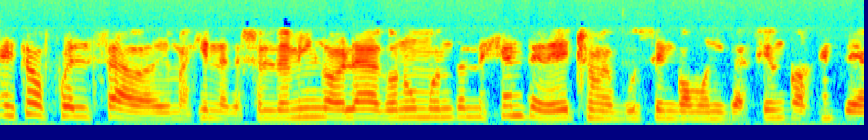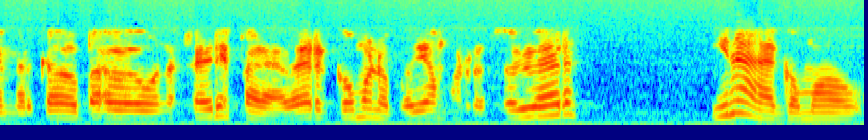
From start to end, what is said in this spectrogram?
esto fue el sábado, imagínate, yo el domingo hablaba con un montón de gente, de hecho me puse en comunicación con gente de Mercado Pago de Buenos Aires para ver cómo lo podíamos resolver. Y nada, como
